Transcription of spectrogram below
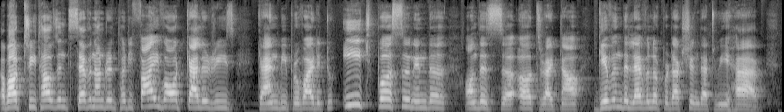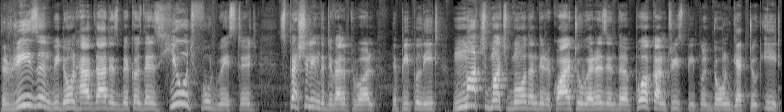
about 3735 odd calories can be provided to each person in the on this uh, earth right now given the level of production that we have the reason we don't have that is because there is huge food wastage especially in the developed world the people eat much much more than they require to whereas in the poor countries people don't get to eat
